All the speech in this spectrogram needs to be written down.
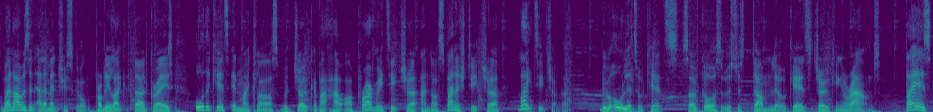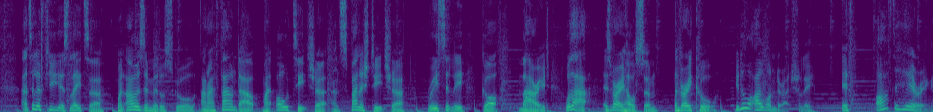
when I was in elementary school, probably like third grade, all the kids in my class would joke about how our primary teacher and our Spanish teacher liked each other. We were all little kids, so of course it was just dumb little kids joking around. That is, until a few years later, when I was in middle school and I found out my old teacher and Spanish teacher recently got married. Well, that is very wholesome and very cool. You know what I wonder actually? If after hearing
